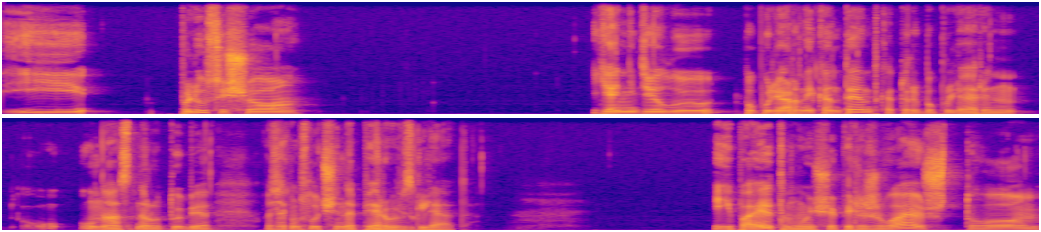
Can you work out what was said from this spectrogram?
И плюс еще я не делаю популярный контент, который популярен у нас на Рутубе, во всяком случае, на первый взгляд. И поэтому еще переживаю, что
